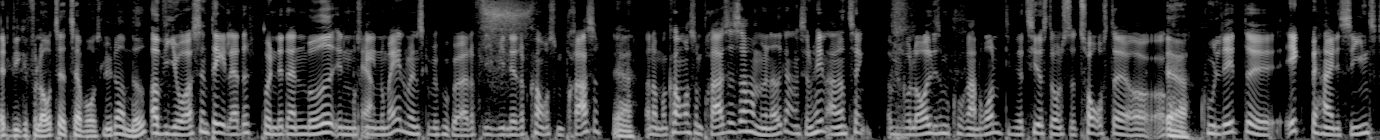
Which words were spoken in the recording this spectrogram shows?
at vi kan få lov til at tage vores lyttere med. Og vi er jo også en del af det på en lidt anden måde, end måske Ja. normale mennesker vil kunne gøre det, fordi vi netop kommer som presse. Ja. Og når man kommer som presse, så har man adgang til nogle helt andre ting. Og vi får lov at ligesom kunne rende rundt de der tirsdag, onsdag, torsdag, og, og Ja. ja. kunne lidt, øh, ikke behind the scenes,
